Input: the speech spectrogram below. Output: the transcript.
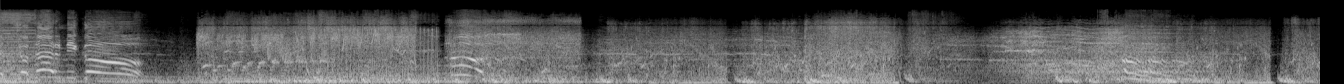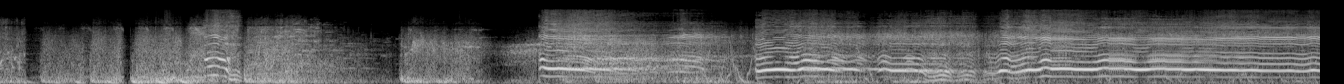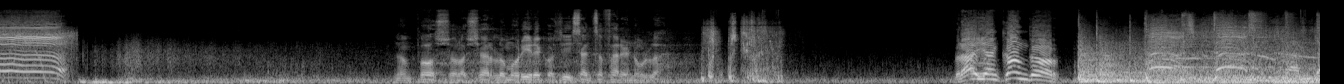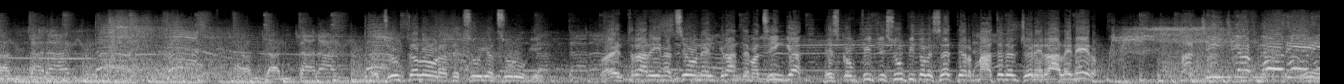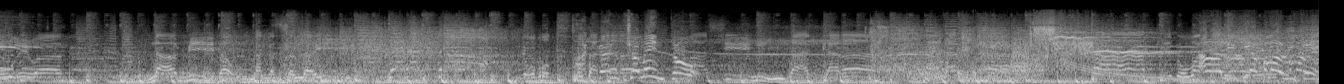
vantaggio termico! Posso lasciarlo morire così senza fare nulla. Brian Condor! È giunta l'ora, Tetsuya Tsurugi. Fa entrare in azione il grande Mazinga e sconfiggi subito le sette armate del generale Nero. Mazinga fuori! Agganciamento! Ali diaboliche!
